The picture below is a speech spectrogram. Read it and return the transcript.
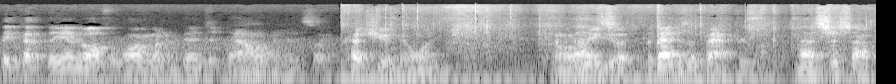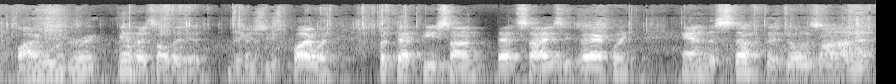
They cut the end off a long one and bent it down, and it's like, cut you a new one. And we'll Nice. redo it. But that is a factory one. That's just out of plywood, right? Yeah, that's all they did. They just used plywood, put that piece on, that size exactly. And the stuff that goes on it,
